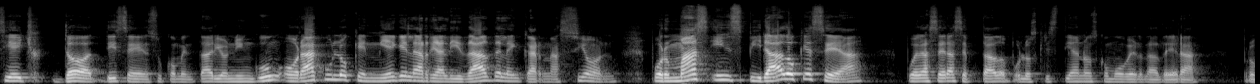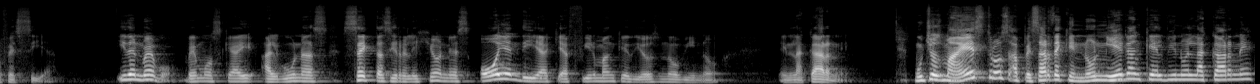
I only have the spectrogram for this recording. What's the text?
C.H. Dodd dice en su comentario, ningún oráculo que niegue la realidad de la encarnación, por más inspirado que sea, pueda ser aceptado por los cristianos como verdadera profecía. Y de nuevo, vemos que hay algunas sectas y religiones hoy en día que afirman que Dios no vino en la carne. Muchos maestros, a pesar de que no niegan que Él vino en la carne,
